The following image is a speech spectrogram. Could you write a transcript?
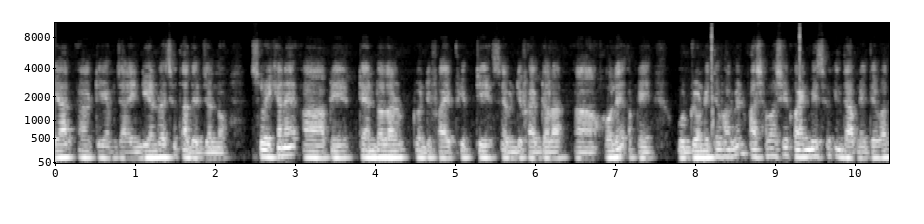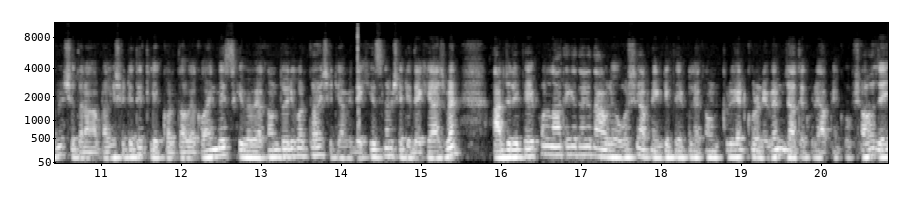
এআরটিএম যারা ইন্ডিয়ান রয়েছে তাদের জন্য সো এখানে আপনি ten dollar twenty five fifty seventy five dollar হলে আপনি উইথড্র নিতে পারবেন। পাশাপাশি কয়েন বেসও কিন্তু আপনি নিতে পারবেন। সুতরাং আপনাকে সেটিতে ক্লিক করতে হবে। কয়েন বেস কীভাবে অ্যাকাউন্ট তৈরি করতে হয় সেটি আমি দেখিয়েছিলাম, সেটি দেখে আসবেন। আর যদি পেপল না থেকে থাকে, তাহলে অবশ্যই আপনি একটি পেপল অ্যাকাউন্ট ক্রিয়েট করে নেবেন, যাতে করে আপনি খুব সহজেই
